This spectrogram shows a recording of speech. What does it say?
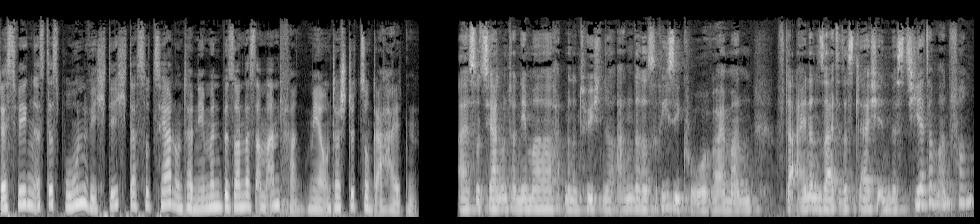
Deswegen ist es Brun wichtig, dass Sozialunternehmen besonders am Anfang mehr Unterstützung erhalten. Als Sozialunternehmer hat man natürlich ein anderes Risiko, weil man auf der einen Seite das gleiche investiert am Anfang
